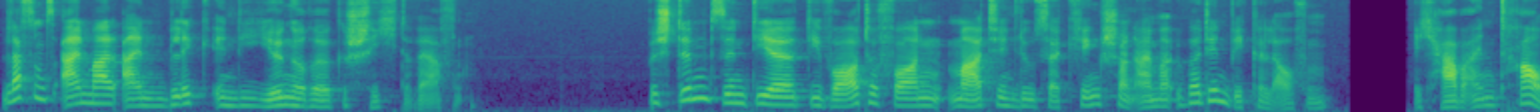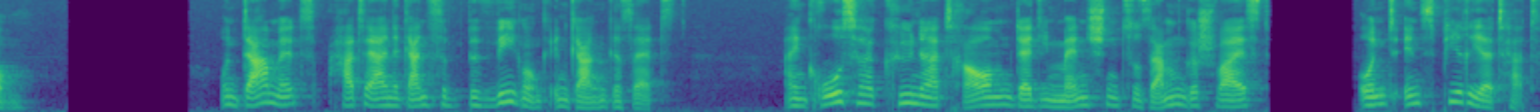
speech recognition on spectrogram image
Lass uns einmal einen Blick in die jüngere Geschichte werfen. Bestimmt sind dir die Worte von Martin Luther King schon einmal über den Weg gelaufen. Ich habe einen Traum. Und damit hat er eine ganze Bewegung in Gang gesetzt. Ein großer, kühner Traum, der die Menschen zusammengeschweißt und inspiriert hat.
